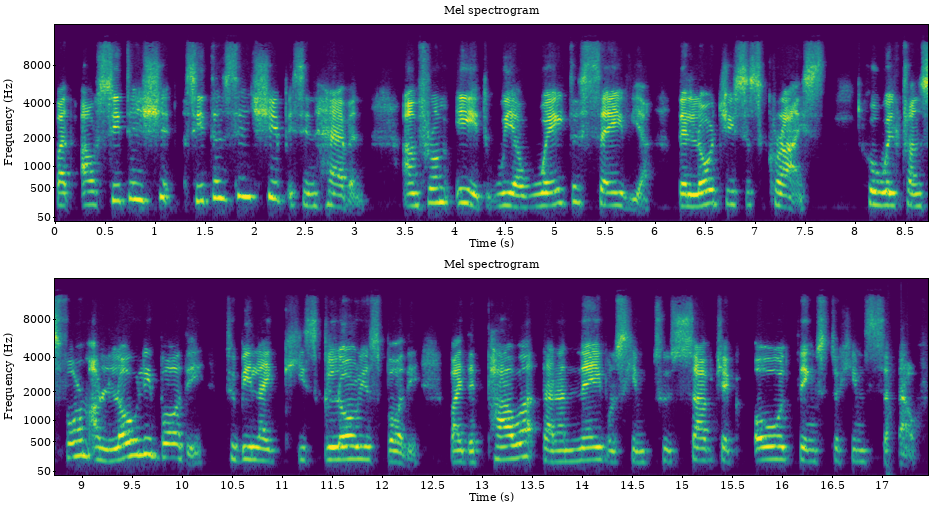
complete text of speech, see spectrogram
But our citizenship, citizenship is in heaven, and from it we await a Savior, the Lord Jesus Christ, who will transform our lowly body to be like his glorious body by the power that enables him to subject all things to himself.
